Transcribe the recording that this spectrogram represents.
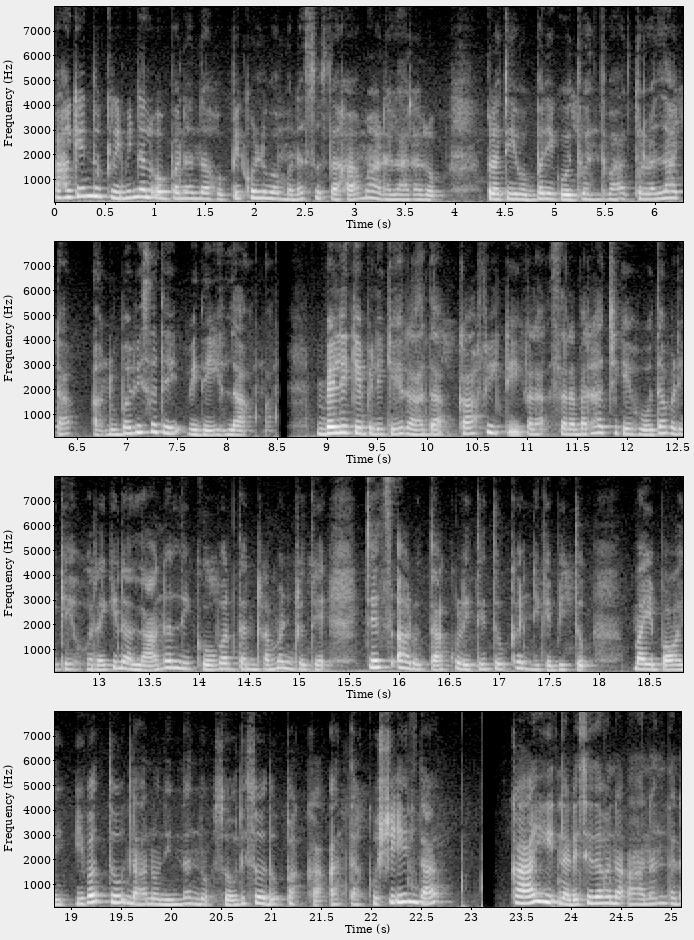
ಹಾಗೆಂದು ಕ್ರಿಮಿನಲ್ ಒಬ್ಬನನ್ನು ಒಪ್ಪಿಕೊಳ್ಳುವ ಮನಸ್ಸು ಸಹ ಮಾಡಲಾರರು. ಪ್ರತಿಯೊಬ್ಬರಿಗೂ ದ್ವಂದ್ವ, ತೊಳಲಾಟ ಅನುಭವಿಸದೆ ವಿಧಿಯಿಲ್ಲ. ಬೆಳಿಗ್ಗೆ ಬೆಳಿಗ್ಗೆ ರಾಧ ಕಾಫಿ ಟೀಗಳ ಸರಬರಾಜಿಗೆ ಹೋದವಳಿಗೆ ಹೊರಗಿನ ಲಾನಲ್ಲಿ ಗೋವರ್ಧನ್ ರಮಣ್ ಜೊತೆ ಚೆಸ್ ಆಡುತ್ತಾ ಕುಳಿತಿದ್ದು ಕಣ್ಣಿಗೆ ಬಿತ್ತು. ಮೈ ಬಾಯ್, ಇವತ್ತು ನಾನು ನಿನ್ನನ್ನು ಸೋಲಿಸೋದು ಪಕ್ಕ ಅಂತ ಖುಷಿಯಿಂದ ಕಾಯಿ ನಡೆಸಿದವನ ಆನಂದನ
